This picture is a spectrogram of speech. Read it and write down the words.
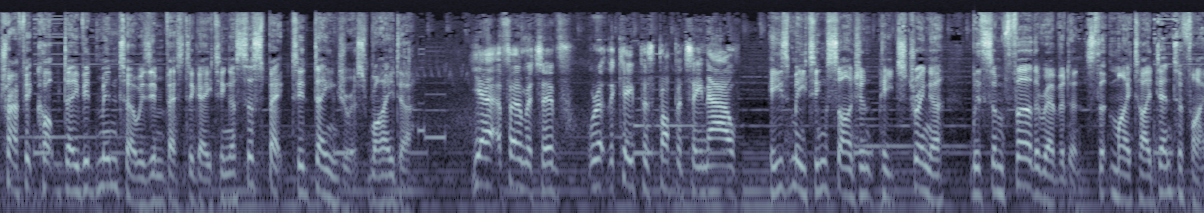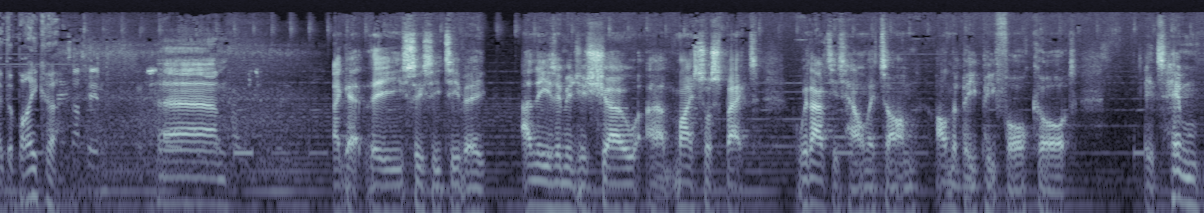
traffic cop David Minto is investigating a suspected dangerous rider. Yeah, affirmative. We're at the keeper's property now. He's meeting Sergeant Pete Stringer with some further evidence that might identify the biker. Um, I get the CCTV, and these images show uh, my suspect without his helmet on on the BP forecourt. It's him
